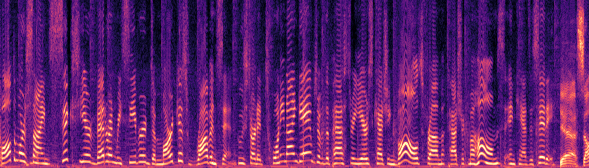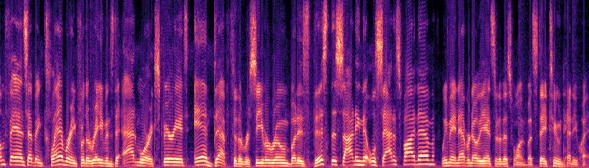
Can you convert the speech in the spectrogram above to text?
Baltimore signed six year veteran receiver Demarcus Robinson, who started 29 games over the past three years catching balls from Patrick Mahomes in Kansas City. Yeah, some fans have been clamoring for the Ravens to add more experience and depth to the receiver room, but is this the signing that will satisfy them? We may never know the answer to this one, but stay tuned anyway.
